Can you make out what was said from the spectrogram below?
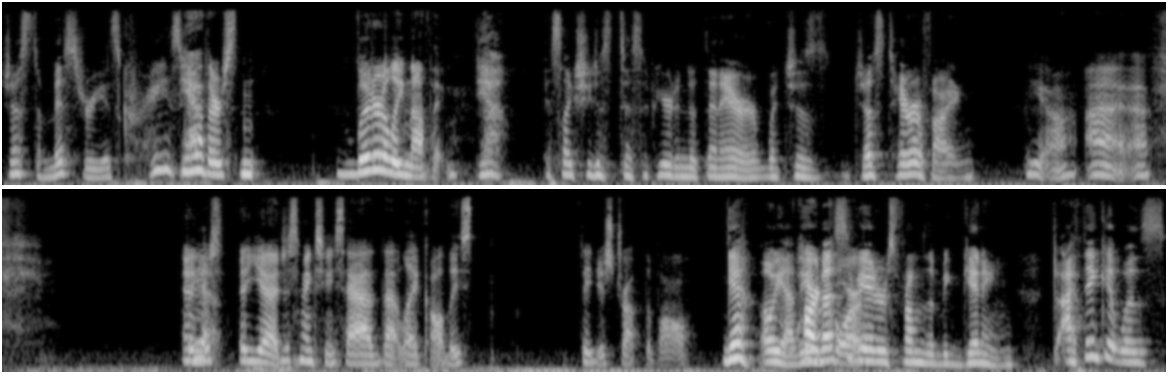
just a mystery. It's crazy. Yeah, there's n- literally nothing. Yeah. It's like she just disappeared into thin air, which is just terrifying. Yeah. I. I But yeah. just uh, yeah, it just makes me sad that like all these they just dropped the ball. Yeah. Oh, yeah. The Hardcore. investigators from the beginning. I think it was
